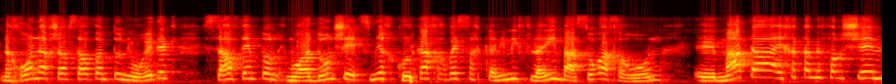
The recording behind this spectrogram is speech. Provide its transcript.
נכון לעכשיו סאות'מפטון יורדת, סאות'מפטון מועדון שהצמיח כל כך הרבה שחקנים נפלאים בעשור האחרון. אה, מה אתה, איך אתה מפרשן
